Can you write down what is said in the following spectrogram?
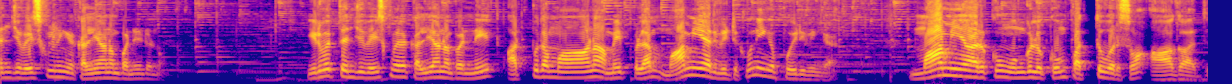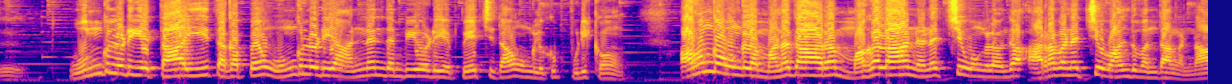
அஞ்சு வயசுக்குள்ள நீங்கள் கல்யாணம் பண்ணிடணும். இருபத்தஞ்சு வயசுக்கு மேலே கல்யாணம் பண்ணி அற்புதமான அமைப்பில் மாமியார் வீட்டுக்கும் நீங்கள் போயிடுவீங்க. மாமியாருக்கும் உங்களுக்கும் பத்து வருஷம் ஆகாது. உங்களுடைய தாய் தகப்பன் உங்களுடைய அண்ணன் தம்பியோடைய பேச்சு தான் உங்களுக்கு பிடிக்கும். அவங்க உங்களை மனதார மகளா நினைச்சு உங்களை வந்து அரவணைச்சு வாழ்ந்து வந்தாங்கன்னா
